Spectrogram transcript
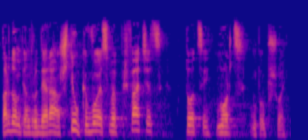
Pardon pentru deran, știu că voi o să vă prefaceți cu toții morți în Pupșoi.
